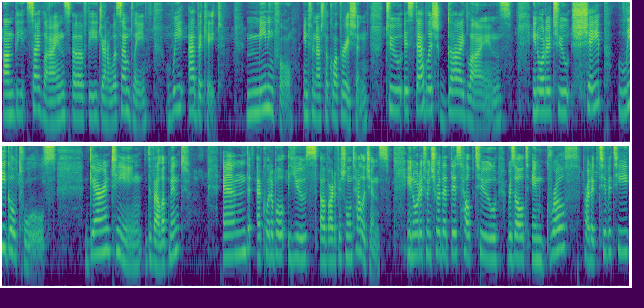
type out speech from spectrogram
on the sidelines of the General Assembly. We advocate meaningful international cooperation to establish guidelines in order to shape legal tools guaranteeing development, and equitable use of artificial intelligence in order to ensure that this help to result in growth, productivity,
